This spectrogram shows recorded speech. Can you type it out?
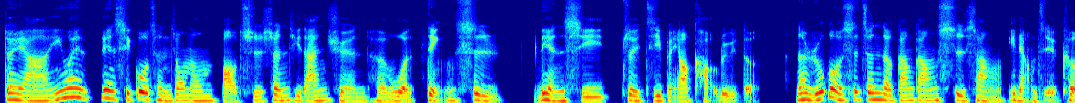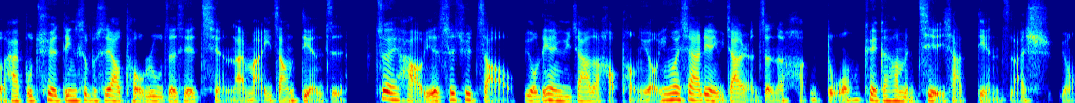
对呀，因为练习过程中能保持身体的安全和稳定，是练习最基本要考虑的。那如果是真的刚刚试上一两节课，还不确定是不是要投入这些钱来买一张垫子。最好也是去找有练瑜伽的好朋友，因为现在练瑜伽的人真的很多，可以跟他们借一下垫子来使用。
